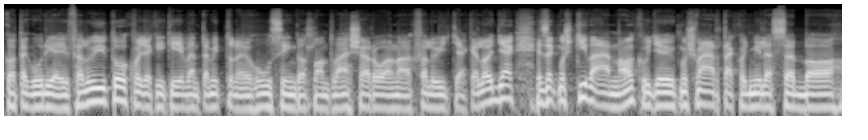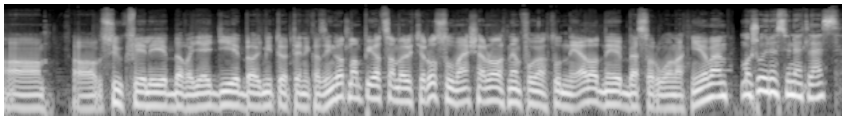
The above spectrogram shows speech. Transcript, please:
kategóriájú felújítók, vagy akik évente mit tudom, 20 ingatlant vásárolnak, felújítják, eladják. Ezek most kivárnak, ugye ők most várták, hogy mi lesz ebbe a, a a szűk fél évbe, vagy egy évbe, hogy mi történik az ingatlanpiacon, mert hogyha rosszul vásárolnak, nem fognak tudni eladni, beszorulnak nyilván. Most újra szünet lesz,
